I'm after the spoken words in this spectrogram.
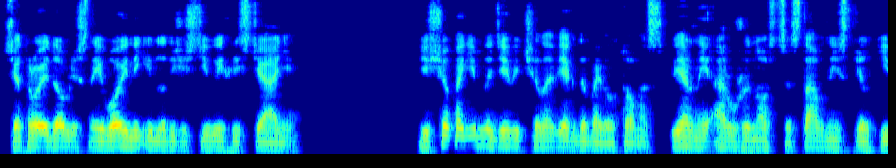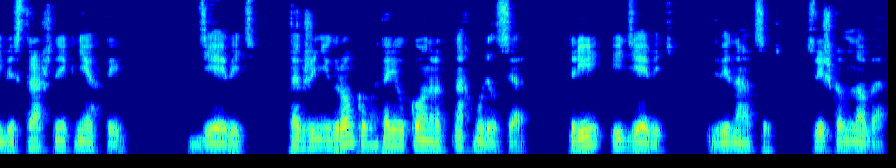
Все трое доблестные воины и благочестивые христиане. «Еще погибло девять человек, добавил Томас. Верные оруженосцы, славные стрелки, бесстрашные кнехты. Девять. Также негромко повторил Конрад, нахмурился. Три и девять. Двенадцать. Слишком много.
